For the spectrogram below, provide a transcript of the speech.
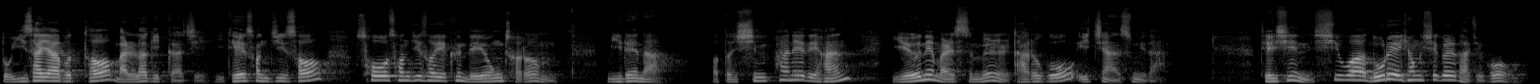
또 이사야부터 말라기까지 이 대선지서, 소선지서의 그 내용처럼 미래나 어떤 심판에 대한 예언의 말씀을 다루고 있지 않습니다. 대신 시와 노래 형식을 가지고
